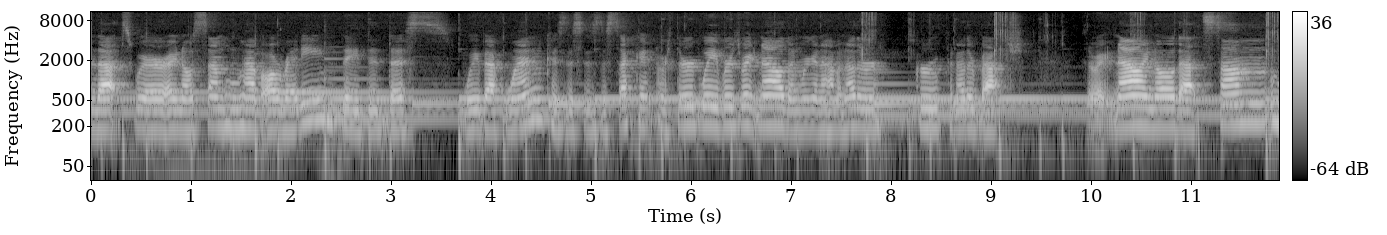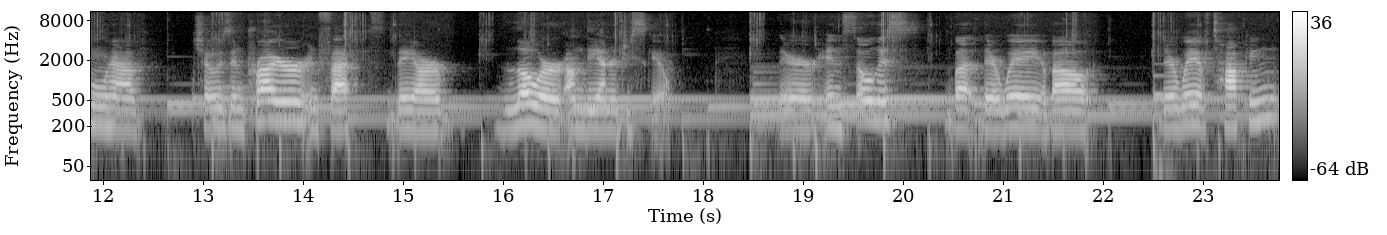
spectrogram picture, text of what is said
and that's where I know some who have already. They did this way back when because this is the second or third waivers right now. Then we're going to have another group, another batch. So right now I know that some who have chosen prior, in fact, they are lower on the energy scale. They're in solace, but their way about their way of talking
